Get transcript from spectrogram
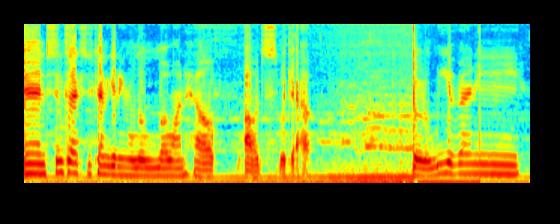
And since X is kind of getting a little low on health, I'll just switch out. Go to Leavanny.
